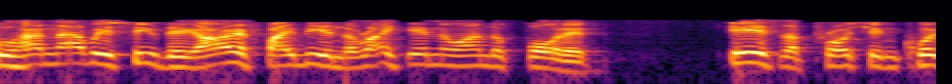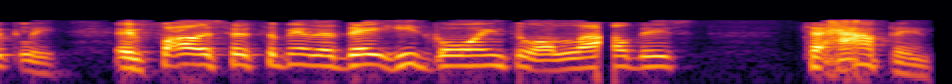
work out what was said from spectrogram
who had not received the RFID in the right hand or on the forehead is approaching quickly. And Father says to me the day he's going to allow this to happen.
